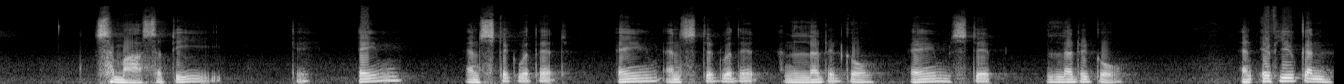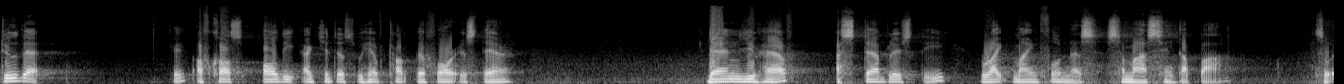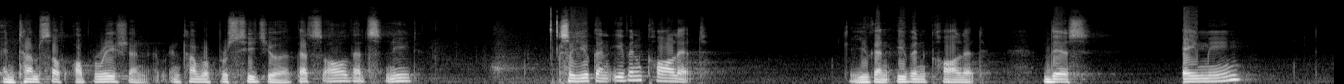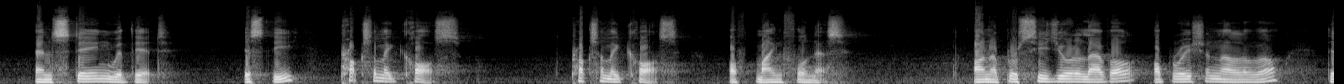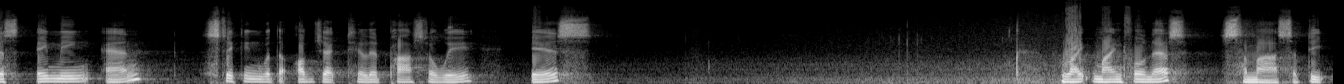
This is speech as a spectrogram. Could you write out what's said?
samasati. Okay, aim and stick with it. Aim and stick with it, and let it go. Aim, stick, let it go. And if you can do that, okay, of course, all the adjectives we have talked before is there then you have established the right mindfulness, samasankappa. So in terms of operation, in terms of procedure, that's all that's needed. So you can even call it, you can even call it this aiming and staying with it is the proximate cause, proximate cause of mindfulness on a procedural level, operational level, this aiming and sticking with the object till it passed away is right mindfulness, samasati.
